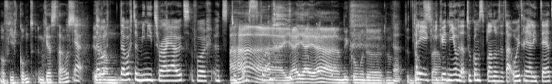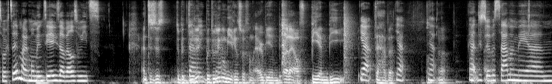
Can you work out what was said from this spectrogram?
of hier komt een guesthouse. Ja, is dat, wordt, dan... dat wordt een mini-try-out voor het toekomstplan. Aha, ja, ja, ja. Nu komen de, de, Ja. de dots Allee, ik, weet niet of dat toekomstplan of dat, dat ooit realiteit wordt, hè, maar momenteel is dat wel zoiets. En het is dus de bedoeling, ik- om hier een soort van Airbnb of B&B te hebben. ja, ja. Ja. Dus we hebben samen met, ehm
